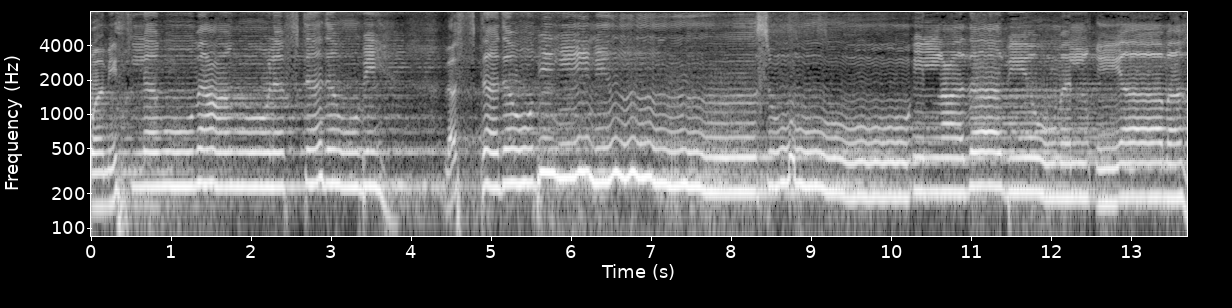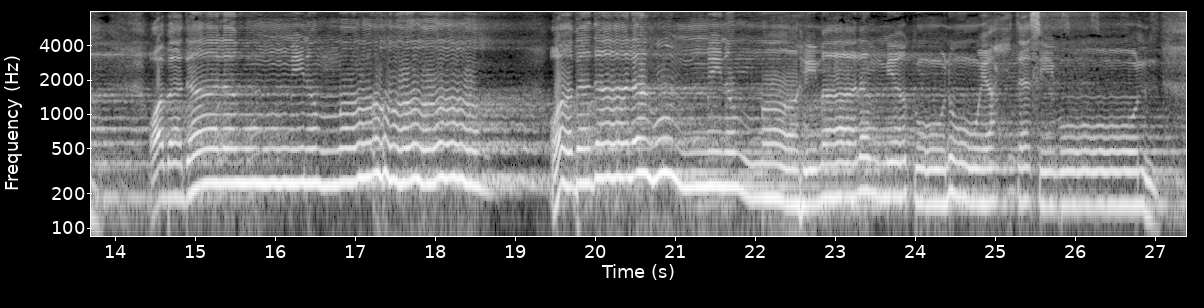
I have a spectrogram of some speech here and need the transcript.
ومثله معه لافتدوا به لافتدوا به من سوء العذاب يوم القيامة. وبدا لهم من الله وبدا لهم من الله ما لم يكونوا يحتسبون.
